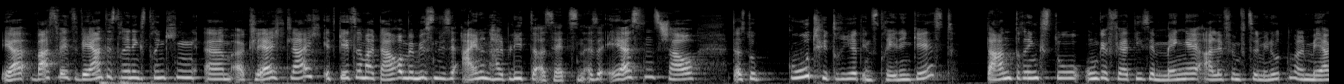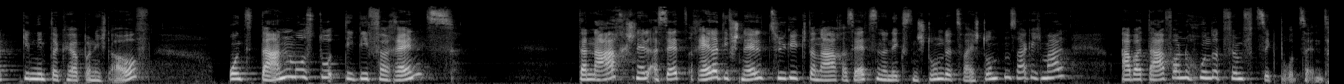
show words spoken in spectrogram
Ja, was wir jetzt während des Trainings trinken, ähm, erkläre ich gleich. Jetzt geht es einmal darum, wir müssen diese eineinhalb Liter ersetzen. Also erstens schau, dass du gut hydriert ins Training gehst. Dann trinkst du ungefähr diese Menge alle 15 Minuten, weil mehr nimmt der Körper nicht auf. Und dann musst du die Differenz danach schnell ersetzen, relativ schnell, zügig danach ersetzen, in der nächsten Stunde, zwei Stunden, sage ich mal aber davon 150 Prozent.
